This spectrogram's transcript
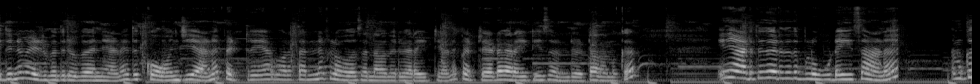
ഇതിനും എഴുപത് രൂപ തന്നെയാണ്. ഇത് കോഞ്ചിയാണ്. പെട്രിയ പോലെ തന്നെ ഫ്ലവേഴ്സ് ഉണ്ടാകുന്ന ഒരു വെറൈറ്റിയാണ് പെട്രിയയുടെ വെറൈറ്റീസ് ഉണ്ട് കേട്ടോ നമുക്ക്. ഇനി അടുത്തത് വരുന്നത് ബ്ലൂ ഡേയ്സ് ആണ്. നമുക്ക്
